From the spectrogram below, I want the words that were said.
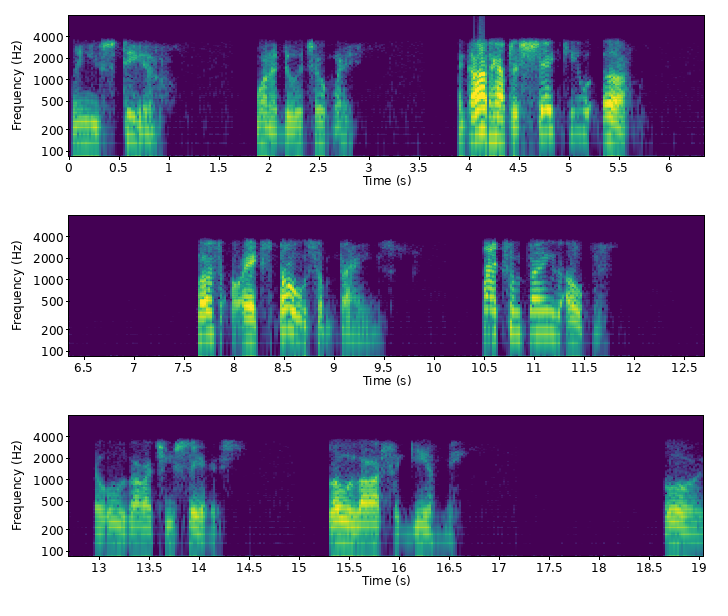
when you still want to do it your way. And God have to shake you up. First, expose some things. Crack some things open. Oh, Lord, you serious. Oh, Lord, forgive me. Oh,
